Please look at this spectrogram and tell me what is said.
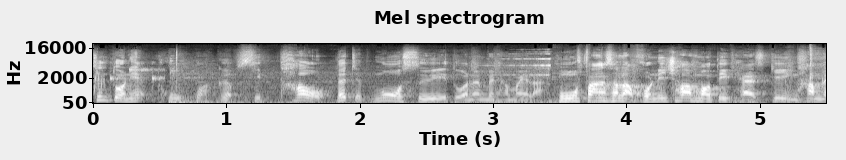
ซึ่งตัวนี้ถูกกว่าเกือบ 10 เท่า แล้วจะโง่ซื้อไอ้ตัวนั้นไปทำไมล่ะ หูฟังสำหรับคนที่ชอบ multitasking ทำห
